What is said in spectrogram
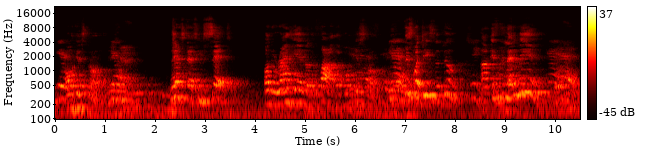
Yes. on his throne. Yes. Just as he sat on the right hand of the Father on his throne. Yes. This is what Jesus will do uh, if we let him in. Yes.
